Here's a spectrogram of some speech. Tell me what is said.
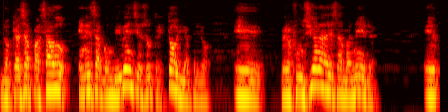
Lo que haya pasado en esa convivencia es otra historia, pero, eh, pero funciona de esa manera. Eh,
